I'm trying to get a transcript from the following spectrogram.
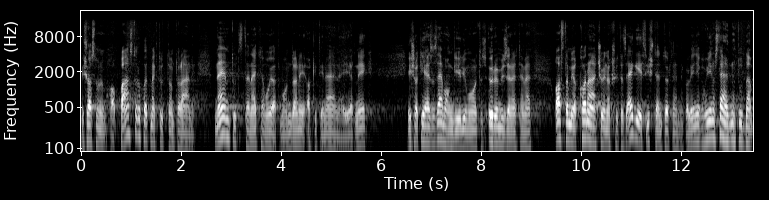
És azt mondom, ha a pásztorokat meg tudtam találni, nem tudsz te nekem olyat mondani, akit én el ne érnék, és akihez az evangéliumot, az örömüzenetemet, azt, ami a karácsonynak, sőt az egész Isten történetnek a lényege, hogy én azt el ne tudnám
